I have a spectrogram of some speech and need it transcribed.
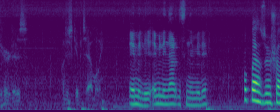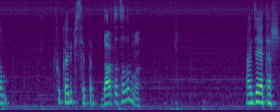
Here it is. I'll just give it to Emily. Emily. Emily neredesin Emily? Çok benziyor şu an. Çok garip hissettim. Dart atalım mı? Bence yeter.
